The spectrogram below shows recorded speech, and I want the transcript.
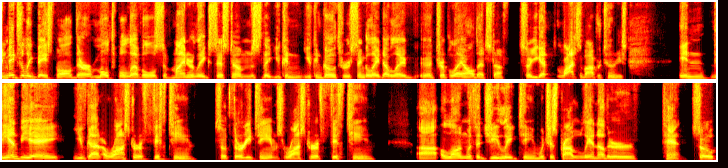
in Major League Baseball, there are multiple levels of minor league systems that you can you can go through single A, double A, uh, triple A, all that stuff. So you get lots of opportunities. In the NBA, you've got a roster of 15, so 30 teams, roster of 15, uh, along with a G League team, which is probably another 10. So,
